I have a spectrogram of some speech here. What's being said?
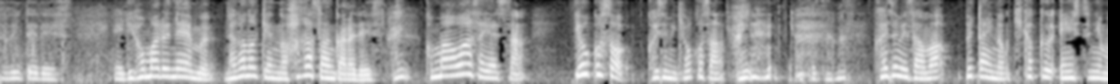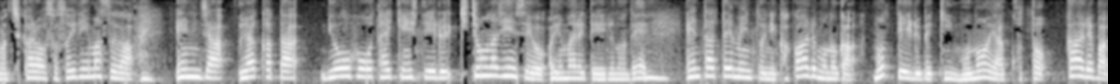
続いてです。えーリホマルネーム、長野県のハガさんからです。はい。こんばんは、さやしさん。ようこそ、小泉京子さん。はい。ありがとうございます。小泉さんは舞台の企画演出にも力を注いでいますが、はい演者裏方両方体験している貴重な人生を歩まれているので、うん。エンターテインメントに関わるものが持っているべきものやことがあれば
